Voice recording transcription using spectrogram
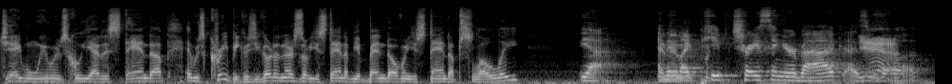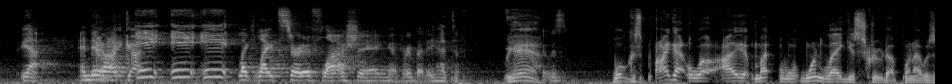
Jay, when we were in school. You had to stand up. It was creepy because you go to the nurse's office, you stand up, you bend over, and you stand up slowly. Yeah. And And, they then they like keep tracing your back as you go Yeah. up. Yeah. And they're And like, got- "Eh, eh, eh," like lights started flashing. Everybody had to. Yeah. It was. Well, because I got well, I my, one leg is screwed up when I was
